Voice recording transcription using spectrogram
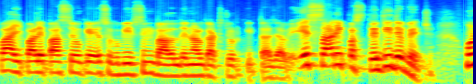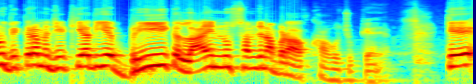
ਭਾਜਪਾ ਵਾਲੇ ਪਾਸਿਓਂ ਕਿ ਸੁਖਬੀਰ ਸਿੰਘ ਬਾਦਲ ਦੇ ਨਾਲ ਗੱਠਜੋੜ ਕੀਤਾ ਜਾਵੇ। ਇਸ ਸਾਰੀ ਪਰਿਸਥਿਤੀ ਦੇ ਵਿੱਚ ਹੁਣ ਵਿਕਰਮ ਮਜੀਠੀਆ ਦੀ ਇਹ ਬਰੀਕ ਲਾਈਨ ਨੂੰ ਸਮਝਣਾ ਬੜਾ ਔਖਾ ਹੋ ਚੁੱਕਿਆ ਹੈ ਕਿ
